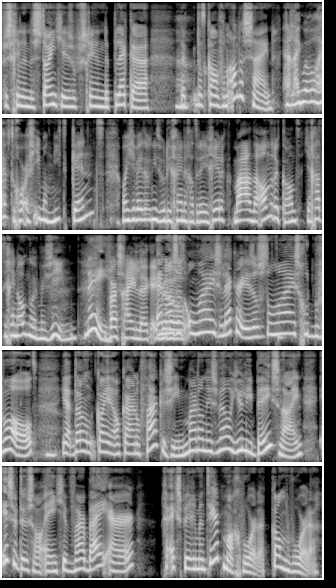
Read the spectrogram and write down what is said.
verschillende standjes op verschillende plekken. Dat, dat, kan van alles zijn. Ja, dat lijkt me wel heftig hoor. Als je iemand niet kent, want je weet ook niet hoe diegene gaat reageren. Maar aan de andere kant, je gaat diegene ook nooit meer zien. Nee. Waarschijnlijk. Ik en als het onwijs lekker is, als het onwijs goed bevalt, ja, dan kan je elkaar nog vaker zien. Maar dan is wel jullie baseline, is er dus al eentje waarbij er geëxperimenteerd mag worden, kan worden.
